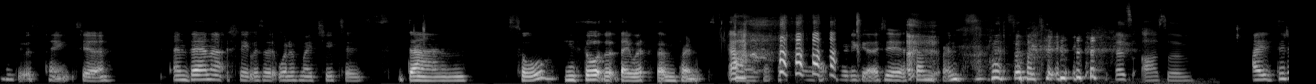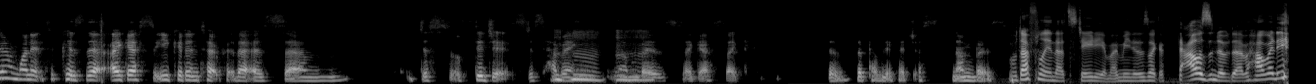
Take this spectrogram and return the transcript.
I think it was paint, yeah. And then actually it was one of my tutors, Dan saw. He thought that they were thumbprints. like, oh, that's really good idea. Thumbprints. that's, that's awesome. I didn't want it to because I guess you could interpret that as um, just sort of digits, just having mm-hmm, mm-hmm. numbers. Mm-hmm. I guess like of the public are just numbers. Well, definitely in that stadium. I mean, there's like a thousand of them. How many?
